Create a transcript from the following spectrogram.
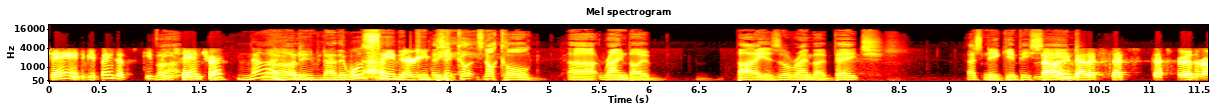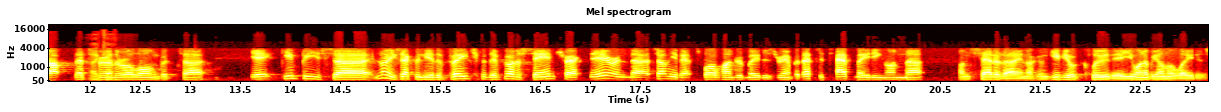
sand. Have you been to the Gympie What? sand track? No, I didn't even know there was No, sand at very- Gympie. Is it called, it's not called uh, Rainbow Bay, is it? Or Rainbow Beach? That's near Gympie. No, no, that's that's that's further up. That's Okay. further along. But uh, yeah, Gympie's uh, not exactly near the beach, but they've got a sand track there, and uh, it's only about 1,200 metres around. But that's a tab meeting on uh, on Saturday, and I can give you a clue there. You want to be on the leaders.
